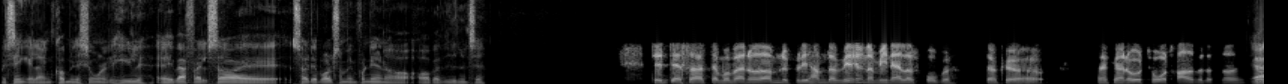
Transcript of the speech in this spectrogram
med ting, eller en kombination af det hele. I hvert fald så, øh, så er det voldsomt imponerende at, at være vidne til. Det, altså, der må være noget om det, fordi ham, der vinder min aldersgruppe, der kører, der kører en 8.32 eller sådan noget. Ja.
